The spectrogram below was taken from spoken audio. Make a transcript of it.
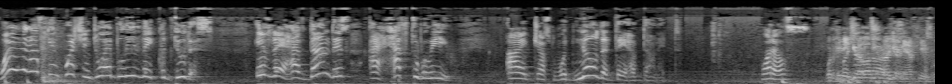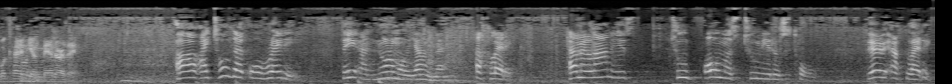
why are you asking question? Do I believe they could do this? If they have done this, I have to believe. I just would know that they have done it. What else? What can you tell us about your nephews? What kind of young men are they? Uh, I told that already. They are normal young men, athletic. Tamerlan is two, almost two meters tall, very athletic,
